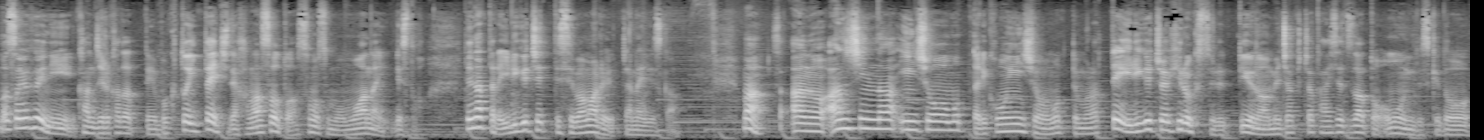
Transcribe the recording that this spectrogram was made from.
まあ、そういうふうに感じる方って僕と1対1で話そうとはそもそも思わないですと。ってなったら入り口って狭まるじゃないですか。まあ、あの安心な印象を持ったり好印象を持ってもらって入り口を広くするっていうのはめちゃくちゃ大切だと思うんですけど、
